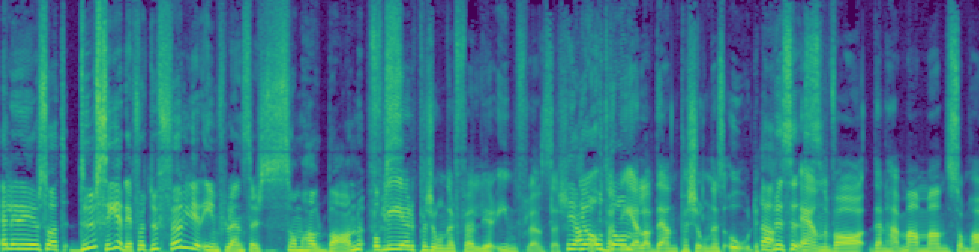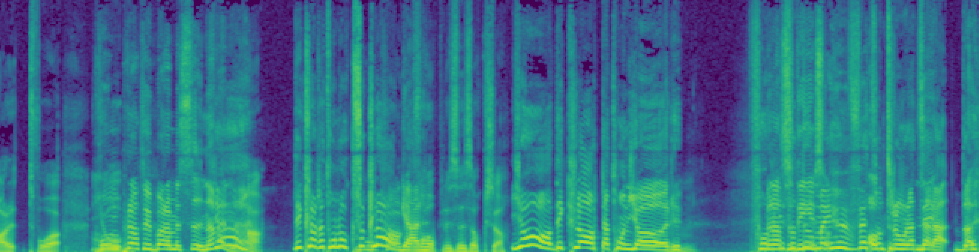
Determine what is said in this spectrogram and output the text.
Eller är det så att du ser det för att du följer influencers som har barn och Fler personer följer influencers Ja, och, och tar de- del av den personens ord. Ja. Precis. Än vad den här mamman som har två Hon jobb pratar ju bara med sina Ja. vänner. Ja. det är klart att hon också hon klagar. förhoppningsvis också. Ja det är klart att hon gör! Mm. Folk Men alltså, är så det är dumma så- i huvudet som tror att nej, såhär,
